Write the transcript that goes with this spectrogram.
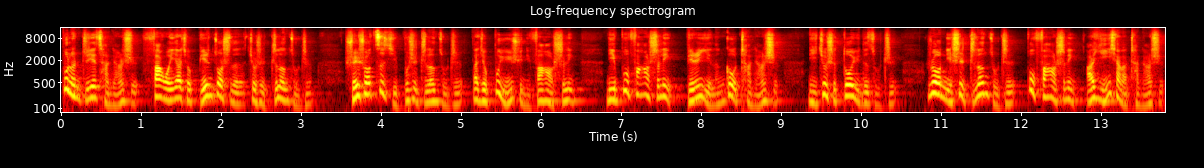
不能直接产粮食、发文要求别人做事的就是职能组织。谁说自己不是职能组织，那就不允许你发号施令。你不发号施令，别人也能够产粮食，你就是多余的组织。若你是职能组织，不发号施令而影响了产粮食，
